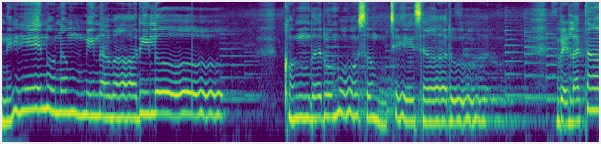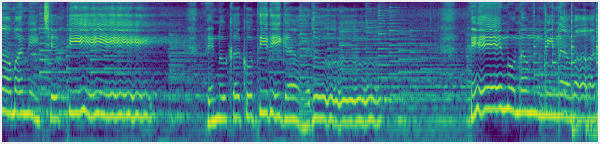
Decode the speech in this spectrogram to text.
నేను నమ్మిన వారిలో కొందరు మోసం చేశారు. వెళతామని చెప్పి వెనుకకు తిరిగారు. నేను నమ్మిన వారి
